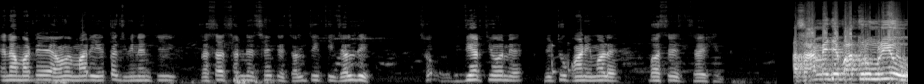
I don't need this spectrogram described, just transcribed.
એના માટે હવે મારી એક જ વિનંતી પ્રશાસનને છે કે જલ્દીથી જલ્દી વિદ્યાર્થીઓને મીઠું પાણી મળે. બસ એ જય હિન્દ. આ સામે જે બાથરૂમ રહ્યું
